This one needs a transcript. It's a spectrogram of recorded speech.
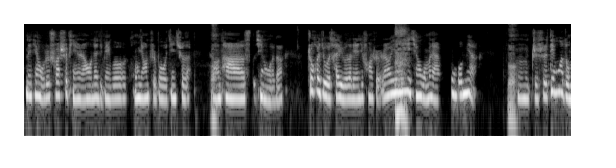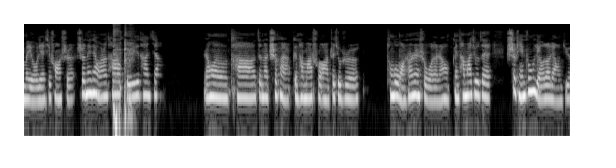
那天我是刷视频，然后那里边有个红娘直播，我进去了，然后他私信我的，之后就才有了联系方式。然后因为疫情，我们俩见过面，嗯嗯，只是电话都没有联系方式。是那天晚上他回他家，然后他在那吃饭，跟他妈说啊，这就是通过网上认识我的，然后跟他妈就在视频中聊了两句，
